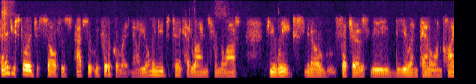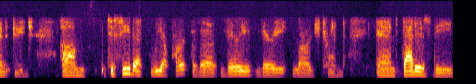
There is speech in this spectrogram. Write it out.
energy storage itself is absolutely critical right now. You only need to take headlines from the last few weeks, you know, such as the the UN panel on climate change, um, to see that we are part of a very very large trend, and that is the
